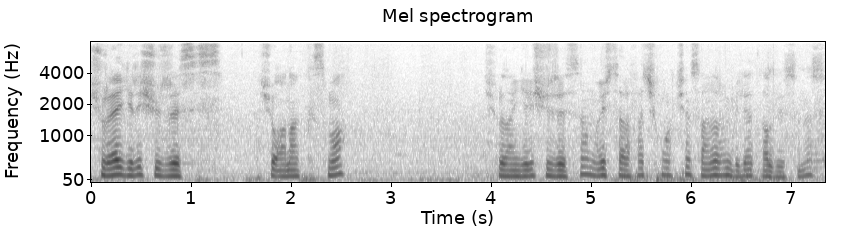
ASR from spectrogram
Şuraya giriş ücretsiz. Şu ana kısma. Şuradan giriş ücretsiz ama üst tarafa çıkmak için sanırım bilet alıyorsunuz.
